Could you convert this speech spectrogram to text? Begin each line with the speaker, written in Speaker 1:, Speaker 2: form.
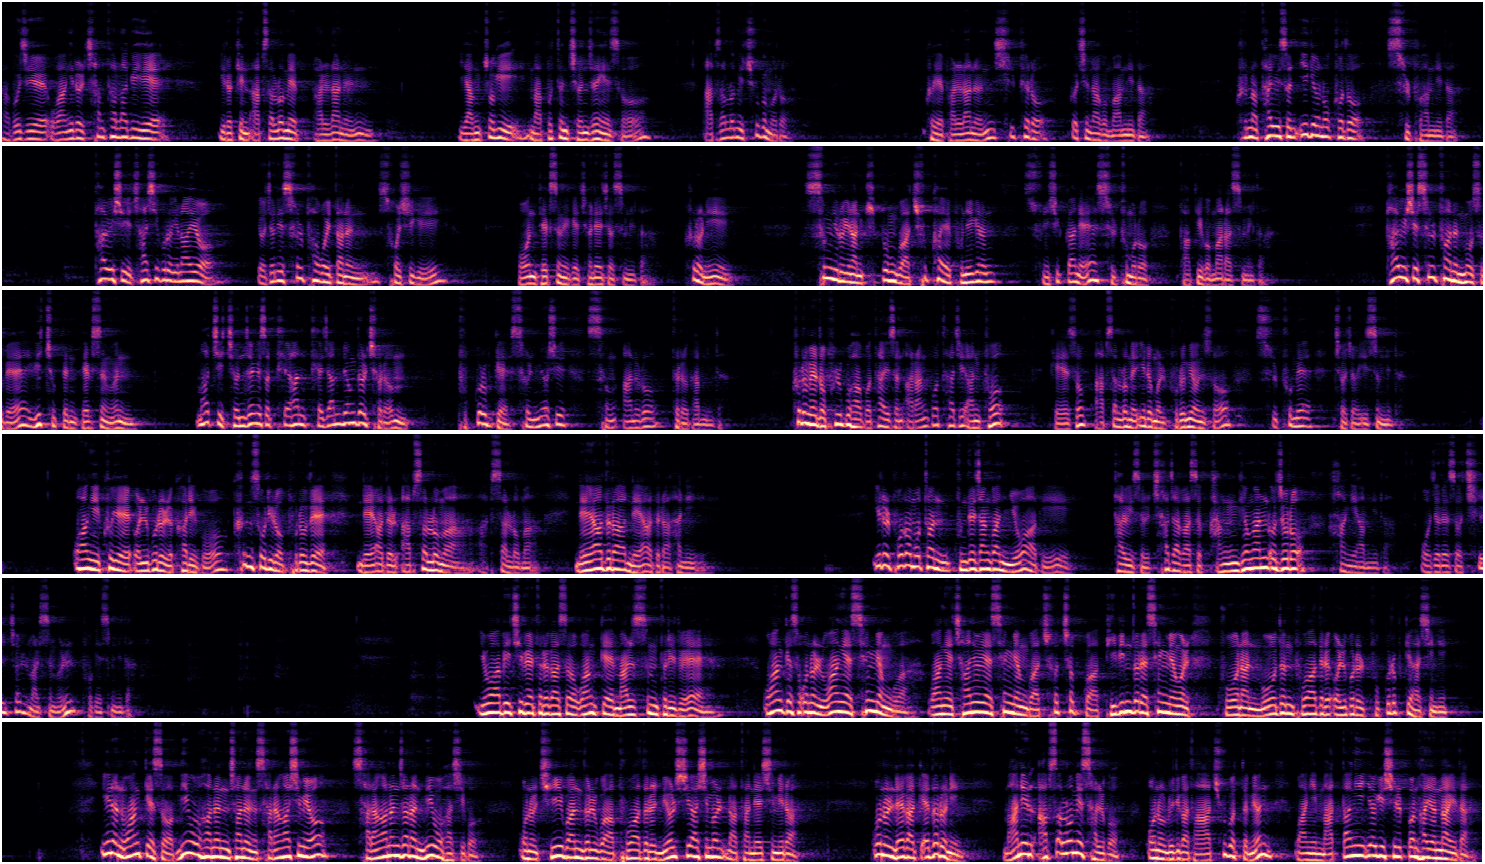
Speaker 1: 아버지의 왕위를 찬탈하기 위해 일으킨 압살롬의 반란은 양쪽이 맞붙은 전쟁에서 압살롬이 죽음으로 그의 반란은 실패로 끝이 나고 맙니다. 그러나 다윗은 이겨놓고도 슬퍼합니다. 다윗이 자식으로 인하여 여전히 슬퍼하고 있다는 소식이 온 백성에게 전해졌습니다. 그러니 승리로 인한 기쁨과 축하의 분위기는 순식간에 슬픔으로 바뀌고 말았습니다. 다윗이 슬퍼하는 모습에 위축된 백성은 마치 전쟁에서 패한 패잔병들처럼 부끄럽게 설며시 성 안으로 들어갑니다. 그럼에도 불구하고 다윗은 아랑곳하지 않고 계속 압살롬의 이름을 부르면서 슬픔에 젖어 있습니다. 왕이 그의 얼굴을 가리고 큰 소리로 부르되 내 아들 압살롬아 압살롬아 내 아들아 내 아들아 하니 이를 보다 못한 군대 장관 요압이 다윗을 찾아가서 강경한 어조로 항의합니다. 5절에서 7절 말씀을 보겠습니다. 요압이 집에 들어가서 왕께 말씀드리되 왕께서 오늘 왕의 생명과 왕의 자녀의 생명과 처첩과 비빈들의 생명을 구원한 모든 부하들의 얼굴을 부끄럽게 하시니 이는 왕께서 미워하는 자는 사랑하시며 사랑하는 자는 미워하시고 오늘 지휘관들과 부하들을 멸시하심을 나타내심이라. 오늘 내가 깨달으니 만일 압살롬이 살고 오늘 우리가 다 죽었다면 왕이 마땅히 여기실 뻔하였나이다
